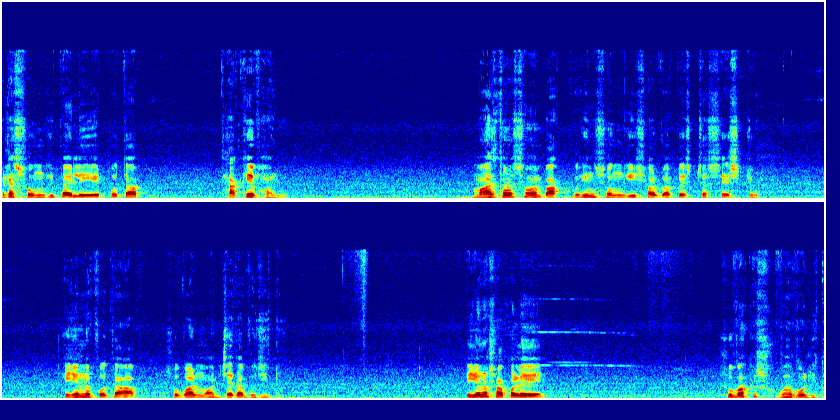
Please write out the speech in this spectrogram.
একটা সঙ্গী পাইলে প্রতাপ থাকে ভালো। মাছ ধরার সময় বাক্যহীন সঙ্গী সর্বাপেক্ষা শ্রেষ্ঠ। এই জন্য প্রতাপ শোভার মর্যাদা বুঝিত। এই জন্য সকলে সুভাকে শুভা বলিত।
